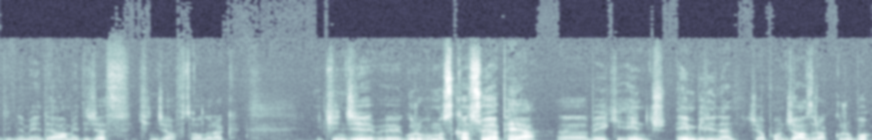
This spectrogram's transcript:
e, dinlemeye devam edeceğiz ikinci hafta olarak. İkinci e, grubumuz Cassiopeia. E, belki en en bilinen Japon caz rock grubu.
